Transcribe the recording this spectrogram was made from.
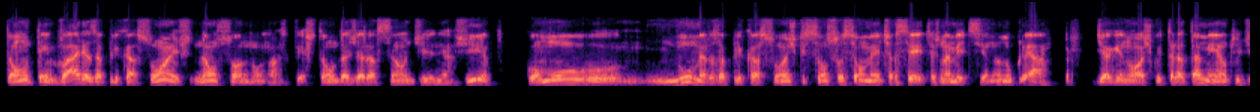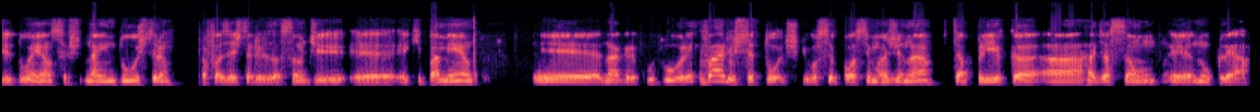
Então tem várias aplicações, não só no, na questão da geração de energia, como inúmeras aplicações que são socialmente aceitas na medicina nuclear, diagnóstico e tratamento de doenças, na indústria, para fazer esterilização de é, equipamento, é, na agricultura, em vários setores que você possa imaginar, se aplica a radiação é, nuclear.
